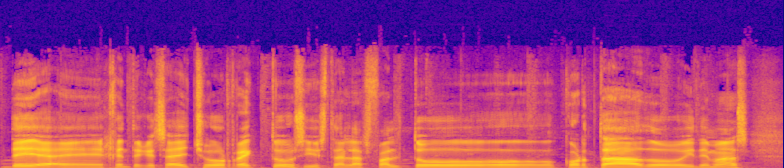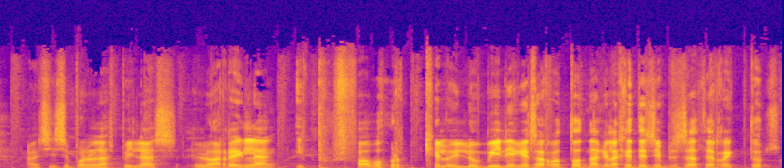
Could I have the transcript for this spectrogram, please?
de eh, gente que se ha hecho rectos y está el asfalto cortado y demás. A ver si se ponen las pilas, lo arreglan y por favor que lo iluminen esa rotonda, que la gente siempre se hace rectos.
